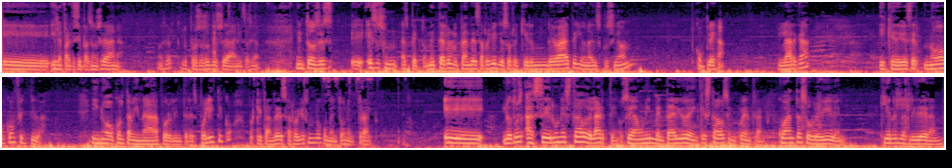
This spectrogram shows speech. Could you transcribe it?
eh, y la participación ciudadana, ¿no es cierto? los procesos de ciudadanización. Entonces, eh, eso es un aspecto, meterlo en el plan de desarrollo y eso requiere un debate y una discusión compleja, larga y que debe ser no conflictiva y no contaminada por el interés político, porque el plan de desarrollo es un documento neutral. Eh, lo otro es hacer un estado del arte, o sea, un inventario de en qué estado se encuentran, cuántas sobreviven, quiénes las lideran,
